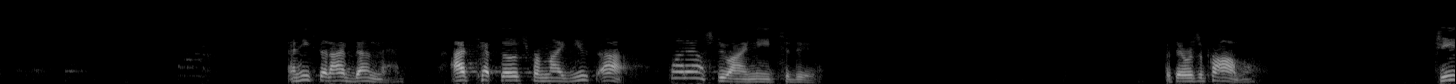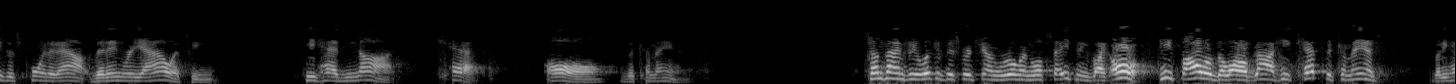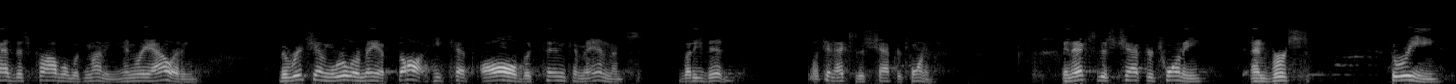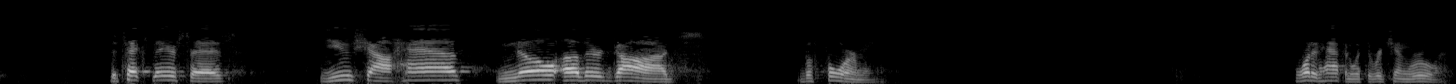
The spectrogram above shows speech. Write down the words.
And he said, I've done that. I've kept those from my youth up. What else do I need to do? But there was a problem. Jesus pointed out that in reality, he had not kept all the commands. Sometimes we look at this rich young ruler and we'll say things like, oh, he followed the law of God, he kept the commands, but he had this problem with money. In reality, the rich young ruler may have thought he kept all the Ten Commandments, but he didn't. Look in Exodus chapter 20. In Exodus chapter 20, and verse 3, the text there says, You shall have no other gods before me. What had happened with the rich young ruler?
